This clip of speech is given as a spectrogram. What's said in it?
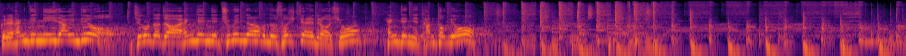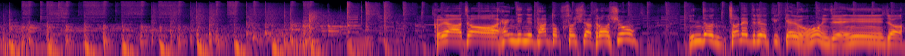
그래, 행진리 이장인데요. 지금부터 저 행진리 주민 여러분들 소식 전해 들어오시오. 행진리 단톡요. 그래야 저 행진리 단톡 소식 다 들어오시오. 인전 전해드릴게요. 이제, 이, 저,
